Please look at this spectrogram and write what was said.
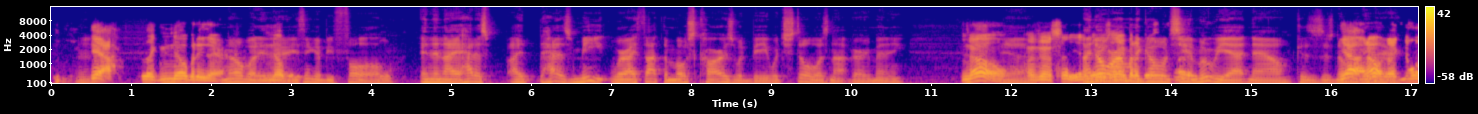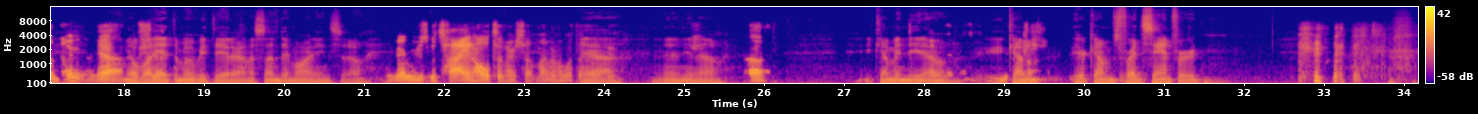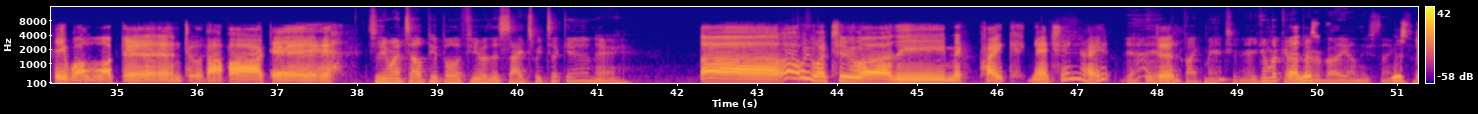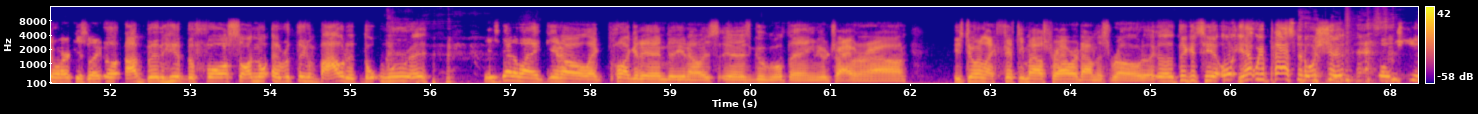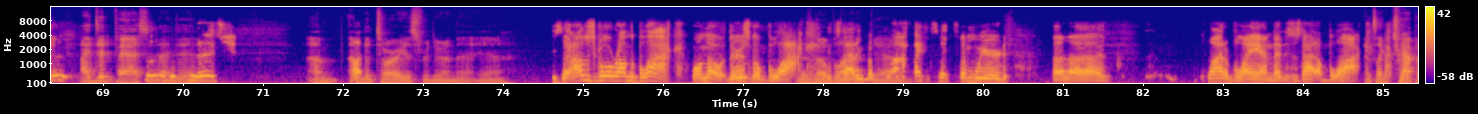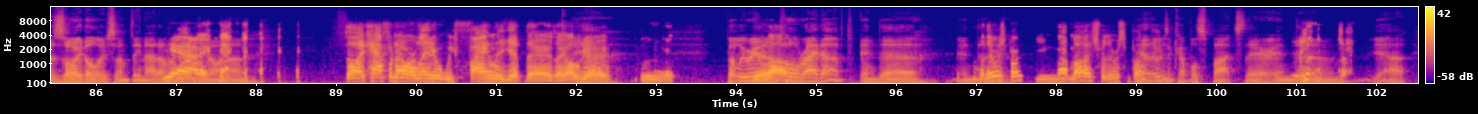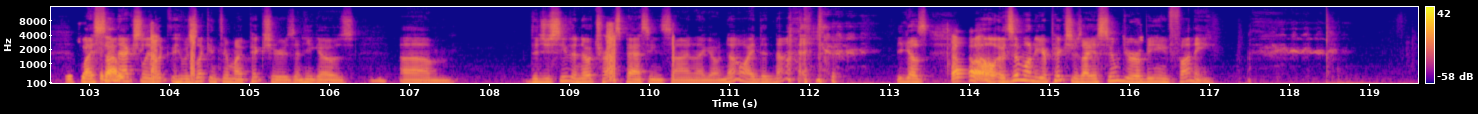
Yeah. Like nobody there. nobody there. Nobody. You think it'd be full. And then I had us, I had us meet where I thought the most cars would be, which still was not very many. No. Yeah. I was gonna say. Yeah, I know where I'm to go and see a movie at now because there's nobody. Yeah, I know. there. Like no one there. Yeah. nobody at the movie theater on a Sunday morning. So Like, Everyone just gets high in Alton or something. I don't know what the hell. yeah, and then you know, Uh, you come in. You know, you come. Here comes Fred Sanford. He walked into the party. So you want to tell people a few of the sites we took in, or Uh, well, we went to uh, the McPike Mansion, right? yeah, We yeah, did. Pike Mansion. Yeah, you can look it Yeah, up, this- everybody, on these things. This dork is like, oh, I've been here before, so I know everything about it. Don't worry. He's got to like, you know, like plug it into, you know, his his Google thing. And you were driving around. He's doing like 50 miles per hour down this road. Like, oh, I think it's here. Oh, yeah, we passed it. Oh shit. Oh shit. I did pass it. I did. bitch. I'm Uh, I'm notorious for doing that. Yeah. He's like, I'll just go around the block. Well, no, there is no block. There's no it's block, not even yeah. a block. It's like some weird uh, plot of land that is not a block. It's like trapezoidal or something. I don't know Yeah. what's going on. So like half an hour later, we finally get there. It's like, okay. Yeah. But we were Yeah. able to pull right up and uh, And Well, there was uh, parking, not much, but there was some parking. yeah, there was a couple spots there, and um, yeah, my son actually looked. He was looking through my pictures, and he goes, um, "Did you see the no trespassing sign?" And I go, "No, I did not." he goes, Oh, "Oh, it's in one of your pictures. I assumed you were being funny."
